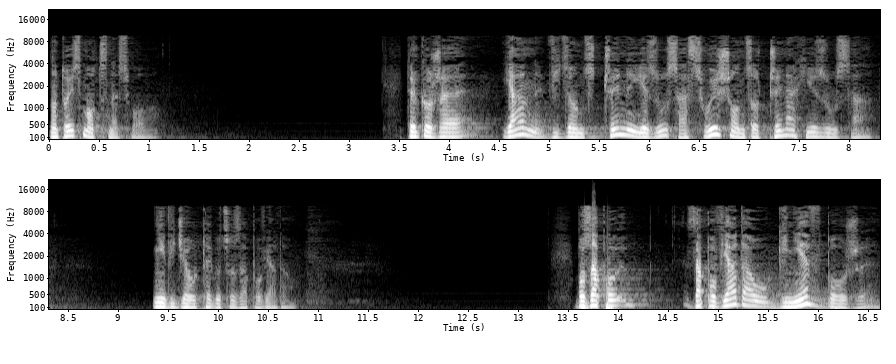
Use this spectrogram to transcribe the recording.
No to jest mocne słowo. Tylko, że Jan, widząc czyny Jezusa, słysząc o czynach Jezusa, nie widział tego, co zapowiadał. Bo zapo- zapowiadał gniew Boży,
